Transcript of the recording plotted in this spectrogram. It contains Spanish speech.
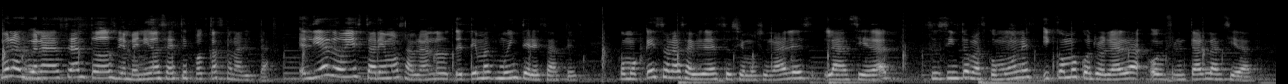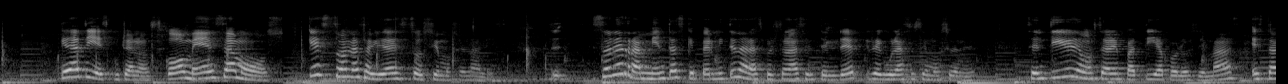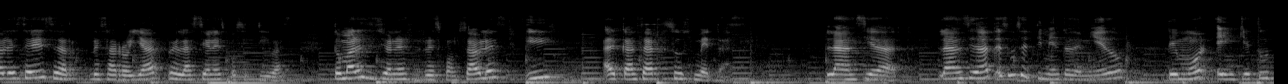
Buenas, buenas, sean todos bienvenidos a este podcast con Adita. El día de hoy estaremos hablando de temas muy interesantes, como qué son las habilidades socioemocionales, la ansiedad, sus síntomas comunes y cómo controlarla o enfrentar la ansiedad. Quédate y escúchanos. Comenzamos. ¿Qué son las habilidades socioemocionales? Son herramientas que permiten a las personas entender y regular sus emociones, sentir y demostrar empatía por los demás, establecer y desarrollar relaciones positivas, tomar decisiones responsables y alcanzar sus metas. La ansiedad. La ansiedad es un sentimiento de miedo, temor e inquietud.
